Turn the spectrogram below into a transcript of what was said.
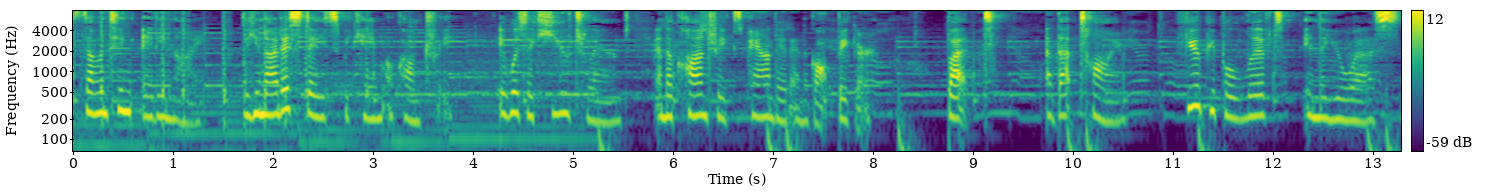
1789, the United States became a country. It was a huge land, and the country expanded and got bigger. But at that time, few people lived in the US.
